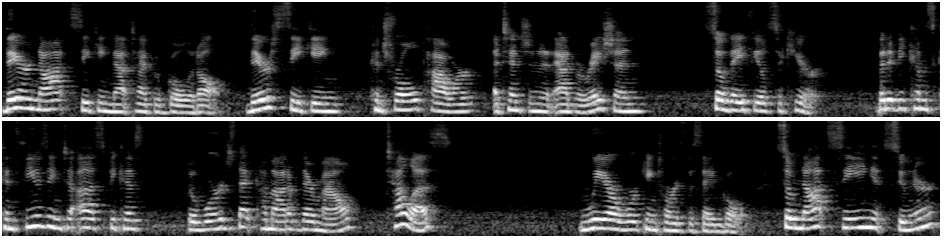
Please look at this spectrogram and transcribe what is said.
they are not seeking that type of goal at all. They're seeking control, power, attention, and admiration so they feel secure. But it becomes confusing to us because the words that come out of their mouth tell us we are working towards the same goal. So, not seeing it sooner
